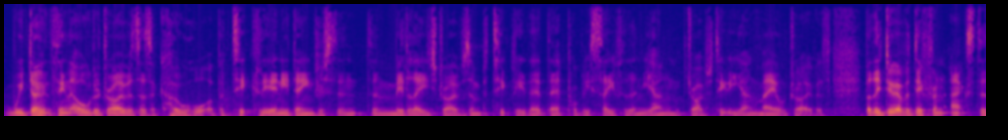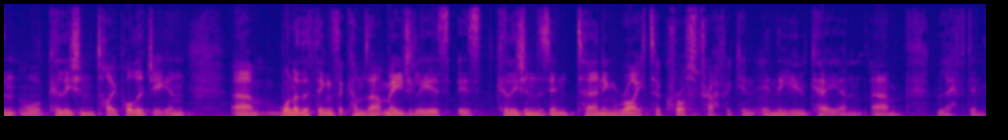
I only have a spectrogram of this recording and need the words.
We don't think that older drivers as a cohort are particularly any dangerous than, than middle-aged drivers, and particularly they're, they're probably safer than young drivers, particularly young male drivers. But they do have a different accident or collision typology, and um, one of the things that comes out majorly is, is collisions in turning right across traffic in, in the UK and um, left in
